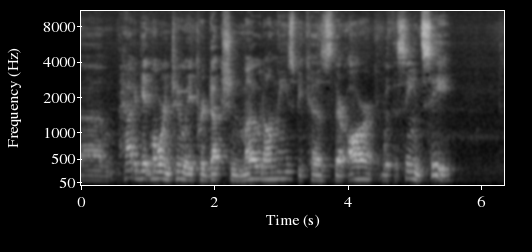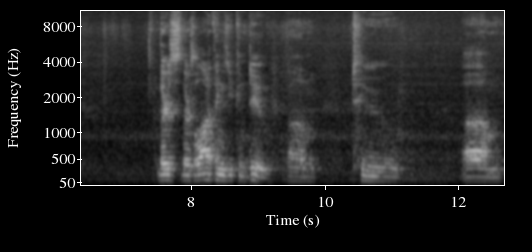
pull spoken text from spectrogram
um, how to get more into a production mode on these because there are with the CNC there's there's a lot of things you can do um, to um,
